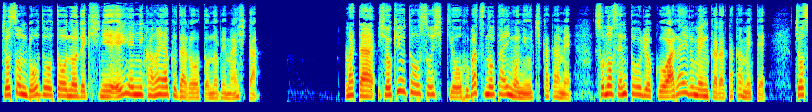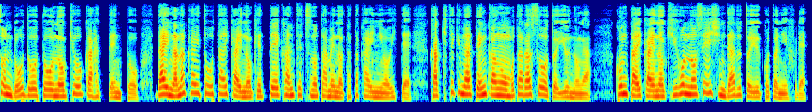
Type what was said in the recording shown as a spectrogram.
朝鮮労働党の歴史に永遠に輝くだろうと述べました。また、初級党組織を不罰の対語に打ち固め、その戦闘力をあらゆる面から高めて、朝鮮労働党の強化発展と第7回党大会の決定貫徹のための戦いにおいて、画期的な転換をもたらそうというのが、今大会の基本の精神であるということに触れ、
